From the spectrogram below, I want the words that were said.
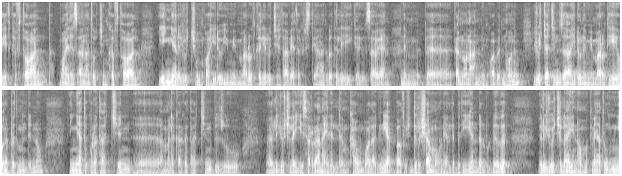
ቤት ከፍተዋል። መዋዕለ ሕፃናቶችን ከፍተዋል። የእኛ ልጆች እንኳ ሂደው የሚማሩት ከሌሎች እህት አብያተ ክርስቲያናት በተለይ ከግብፃውያን ምንም በቀኖና አንድ እንኳ ብንሆንም ልጆቻችን እዛ ሂደው ነው የሚማሩት። ይሄ የሆነበት ምንድን ነው? እኛ ትኩረታችን፣ አመለካከታችን ብዙ ልጆች ላይ እየሰራን አይደለም። ካሁን በኋላ ግን የአባቶች ድርሻ መሆን ያለበት እያንዳንዱ ደብር ልጆች ላይ ነው። ምክንያቱም እኛ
